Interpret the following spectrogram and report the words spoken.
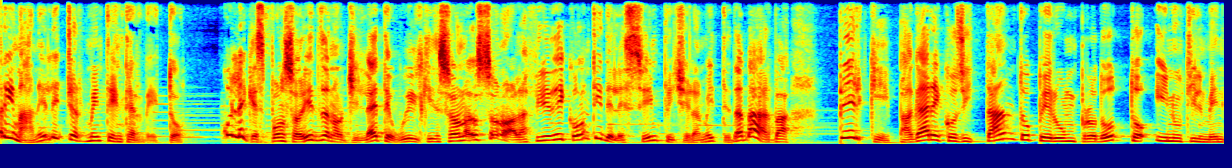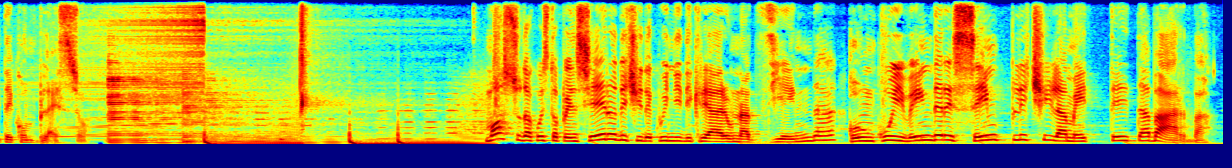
rimane leggermente interdetto. Quelle che sponsorizzano Gillette e Wilkinson sono alla fine dei conti delle semplici lamette da barba, perché pagare così tanto per un prodotto inutilmente complesso? Mosso da questo pensiero decide quindi di creare un'azienda con cui vendere semplici lamette da barba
